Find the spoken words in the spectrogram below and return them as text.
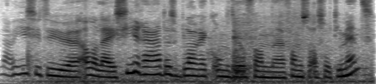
Nou, hier ziet u allerlei sieraden, dat is een belangrijk onderdeel van, van het assortiment.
